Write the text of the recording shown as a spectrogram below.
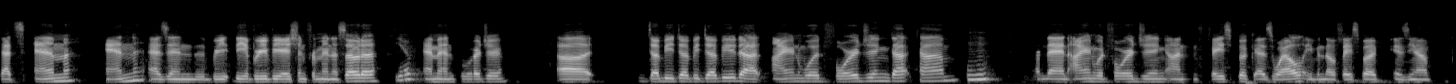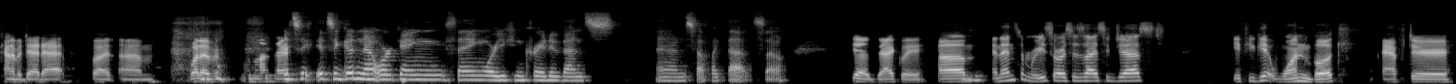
that's M N as in the, the abbreviation for Minnesota, Yep. MN Forager. Uh, www.ironwoodforaging.com. Mhm. And then Ironwood Foraging on Facebook as well, even though Facebook is, you know, kind of a dead app, but um, whatever. I'm on there. It's a, it's a good networking thing where you can create events and stuff like that. So, Yeah, exactly. Um, and then some resources I suggest. If you get one book after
